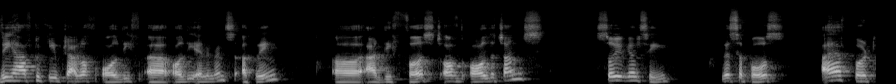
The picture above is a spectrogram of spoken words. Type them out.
We have to keep track of all the, uh, all the elements occurring uh, at the first of all the chunks. So you can see, let's suppose I have put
